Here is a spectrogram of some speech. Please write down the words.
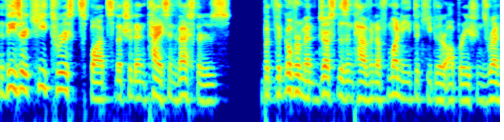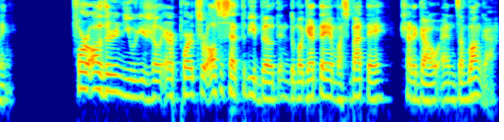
These are key tourist spots that should entice investors, but the government just doesn't have enough money to keep their operations running. Four other new regional airports are also set to be built in Dumaguete, Masbate, Siargao, and Zamboanga.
